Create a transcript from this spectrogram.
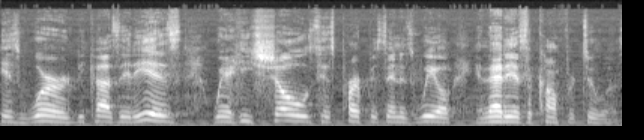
his word because it is where he shows his purpose and his will, and that is a comfort to us.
